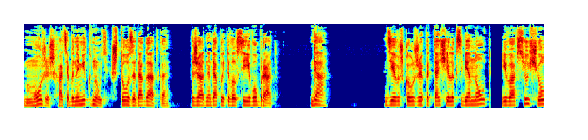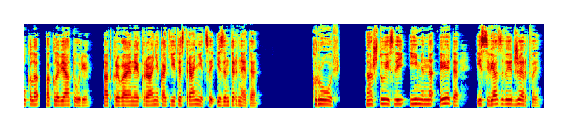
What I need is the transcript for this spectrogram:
«Можешь хотя бы намекнуть, что за догадка?» – жадно допытывался его брат. «Да». Девушка уже подтащила к себе ноут и вовсю щелкала по клавиатуре, открывая на экране какие-то страницы из интернета. «Кровь! А что, если именно это и связывает жертвы?»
